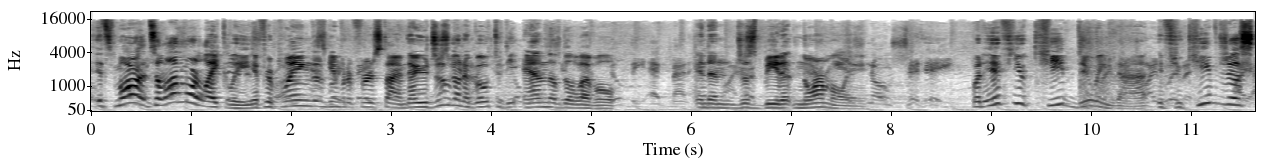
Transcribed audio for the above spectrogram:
it's more it's a lot more likely if you're playing this game for the first time that you're just gonna go to the end of the level and then just beat it normally. But if you keep doing that, if you keep just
